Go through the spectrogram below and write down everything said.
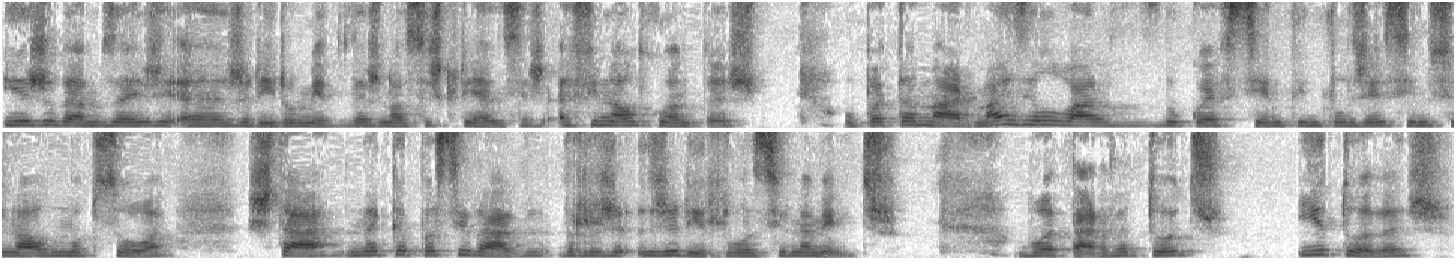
e ajudamos a, gerir o medo das nossas crianças. Afinal de contas, o patamar mais elevado do coeficiente de inteligência emocional de uma pessoa está na capacidade de gerir relacionamentos. Boa tarde a todos e a todas.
